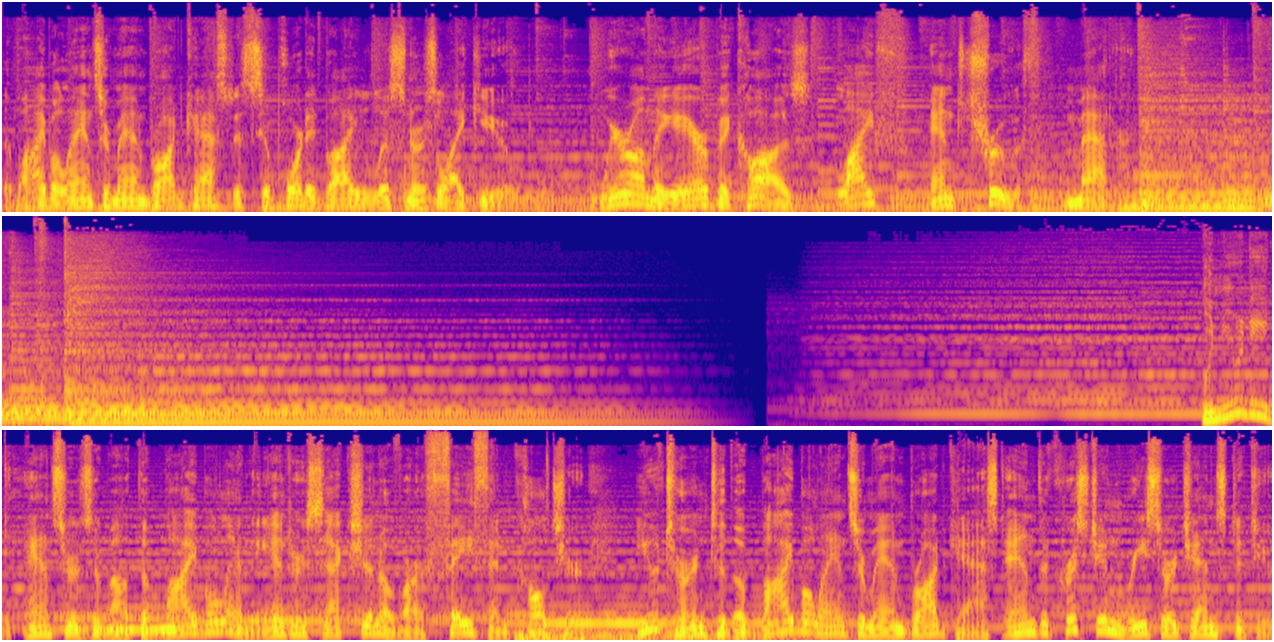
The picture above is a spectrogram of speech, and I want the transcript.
The Bible Answer Man broadcast is supported by listeners like you. We're on the air because life and truth matter. When you need answers about the Bible and the intersection of our faith and culture, you turn to the Bible Answer Man broadcast and the Christian Research Institute.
